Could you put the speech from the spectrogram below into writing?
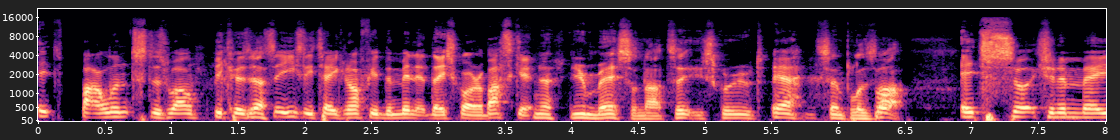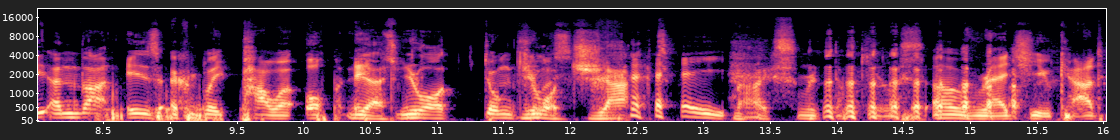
It's balanced as well because Yeah. it's easily taken off you the minute they score a basket. Yeah, you miss and that's it. You're screwed. Yeah. Simple as But that. it's such an amazing, and that is a complete power up. Yeah, you are. You are jacked. Hey, nice. ridiculous. oh, Reg, you cad.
